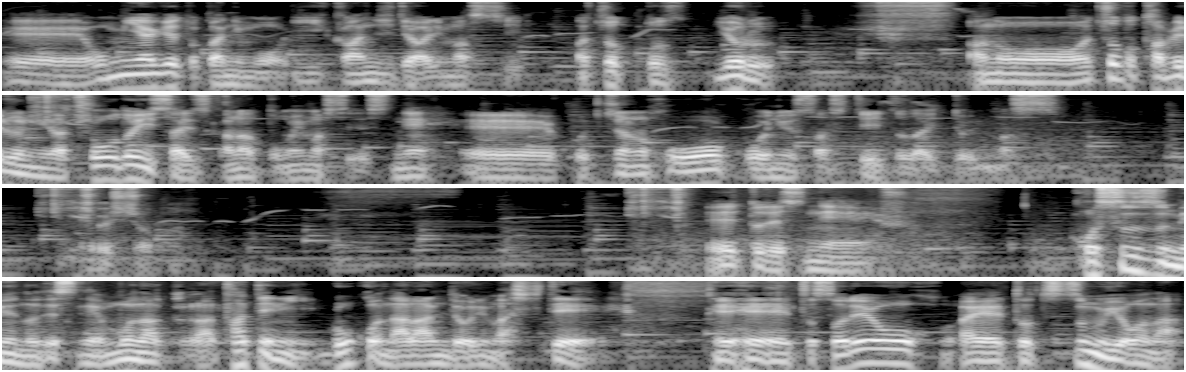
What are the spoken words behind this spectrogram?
えーお土産とかにもいい感じではありますし、まあ、ちょっと夜、あのーちょっと食べるにはちょうどいいサイズかなと思いましてですね、えーこちらの方を購入させていただいております。よいしょ。えーっとですね、コスズメのですね、モナカが縦に5個並んでおりまして、えーっと、それを、えーっと、包むような、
